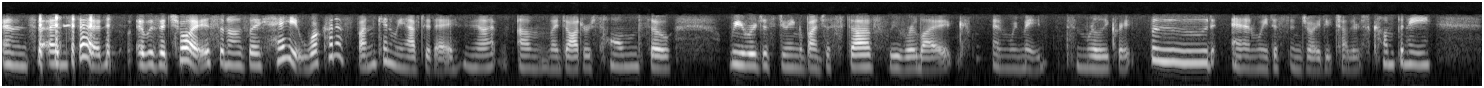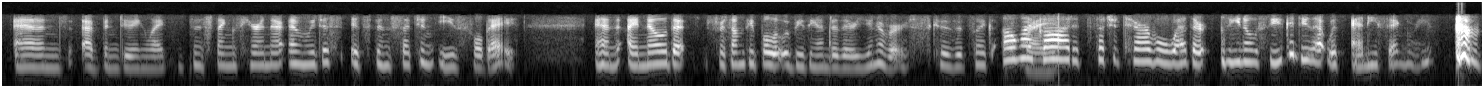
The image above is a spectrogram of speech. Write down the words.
And so, instead, it was a choice, and I was like, hey, what kind of fun can we have today? You know, um, my daughter's home, so we were just doing a bunch of stuff. We were like, and we made some really great food, and we just enjoyed each other's company. And I've been doing like business things here and there, and we just, it's been such an easeful day. And I know that for some people it would be the end of their universe because it's like, oh my right. god, it's such a terrible weather. You know, so you could do that with anything, right?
